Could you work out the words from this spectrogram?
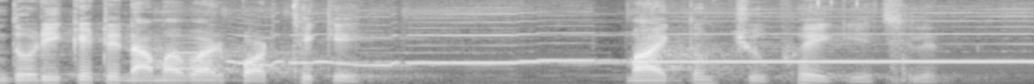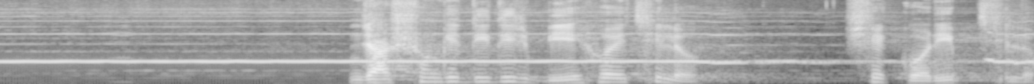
দড়ি কেটে নামাবার পর থেকে মা একদম চুপ হয়ে গিয়েছিলেন। যার সঙ্গে দিদির বিয়ে হয়েছিল, সে গরিব ছিল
